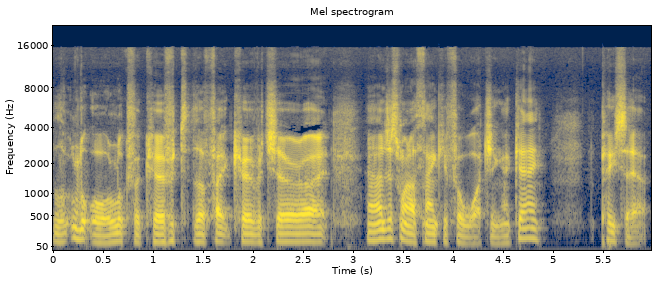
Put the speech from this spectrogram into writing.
or look for curvature, the fake curvature. Right. And I just want to thank you for watching. Okay. Peace out.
